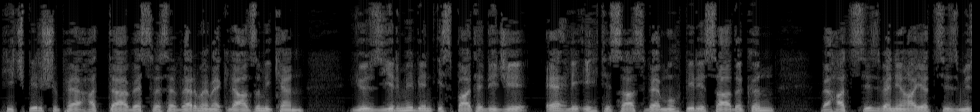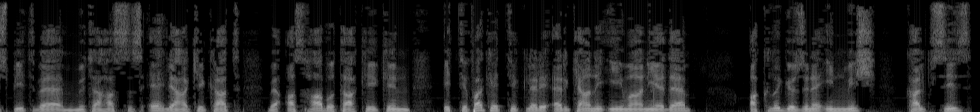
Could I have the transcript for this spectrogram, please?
hiçbir şüphe hatta vesvese vermemek lazım iken 120 bin ispat edici ehli ihtisas ve muhbir-i sadıkın ve hadsiz ve nihayetsiz müsbit ve mütehassıs ehli hakikat ve ashab-ı tahkikin ittifak ettikleri erkan-ı imaniyede aklı gözüne inmiş kalpsiz,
